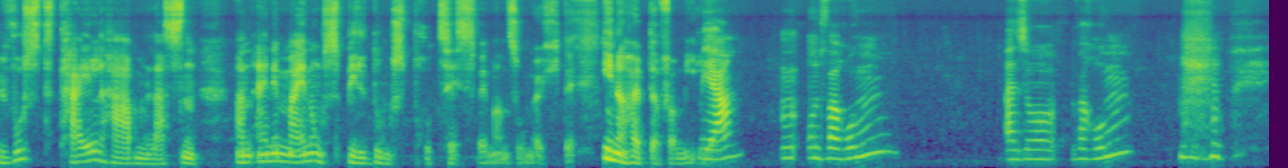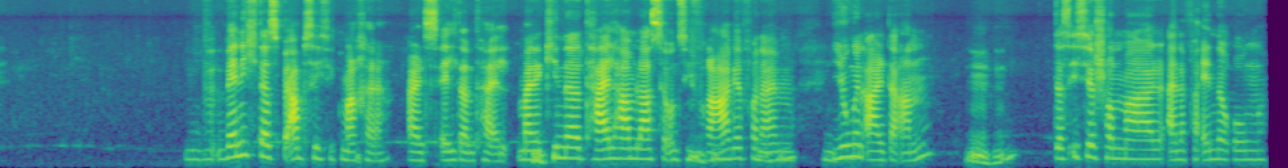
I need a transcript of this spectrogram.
bewusst teilhaben lassen an einem Meinungsbildungsprozess, wenn man so möchte, innerhalb der Familie. Ja, und warum? Also, warum? Wenn ich das beabsichtigt mache als Elternteil, meine Mhm. Kinder teilhaben lasse und sie Mhm. frage von Mhm. einem Mhm. jungen Alter an, Mhm. das ist ja schon mal eine Veränderung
